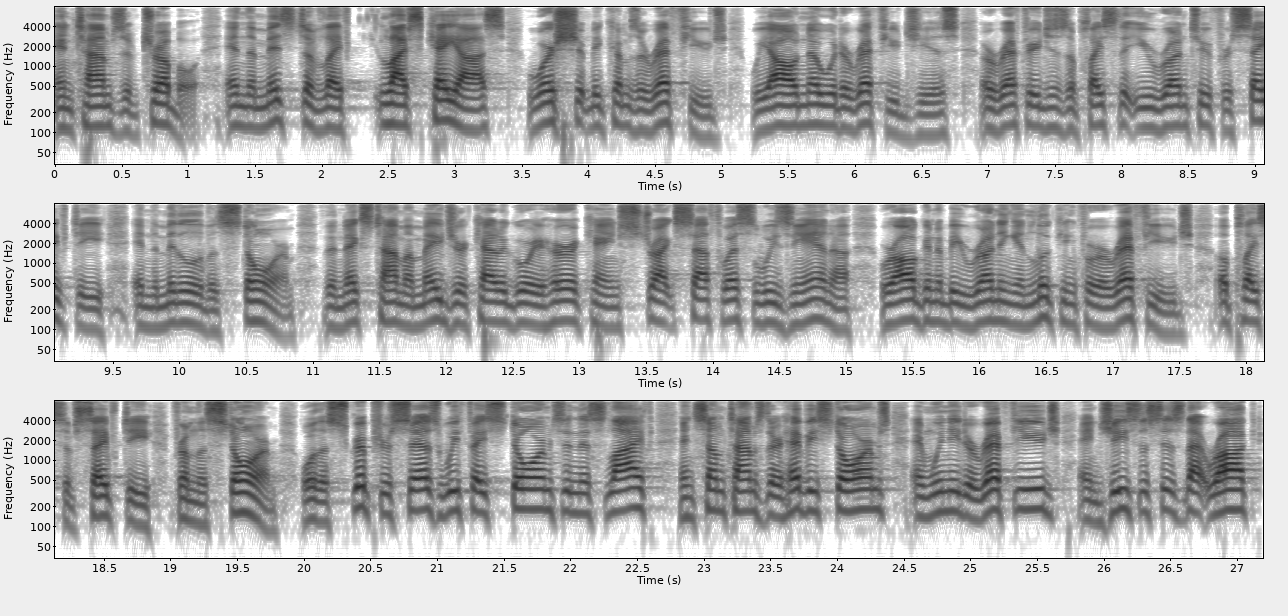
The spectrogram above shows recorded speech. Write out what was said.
in times of trouble. In the midst of life, life's chaos, worship becomes a refuge. We all know what a refuge is. A refuge is a place that you run to for safety in the middle of a storm. The next time a major category hurricane strikes southwest Louisiana, we're all going to be running and looking for a refuge, a place of safety from the storm. Well, the scripture says we face storms in this life, and sometimes they're heavy storms, and we need a refuge, and Jesus is that rock,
